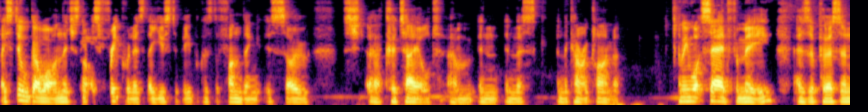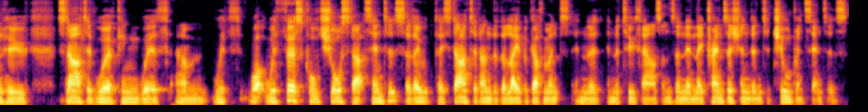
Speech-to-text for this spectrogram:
They still go on. They're just not as frequent as they used to be because the funding is so uh, curtailed um, in in this in the current climate. I mean, what's sad for me as a person who started working with um, with what were first called Sure Start centres. So they they started under the Labour government in the in the 2000s, and then they transitioned into children's centres.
